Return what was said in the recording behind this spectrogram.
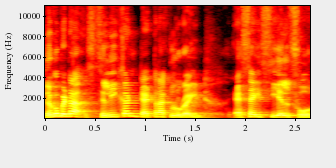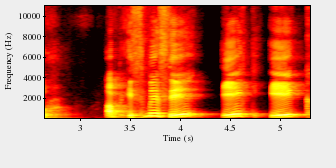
देखो बेटा, silicon tetrachloride S I C L four अब इसमें से एक एक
